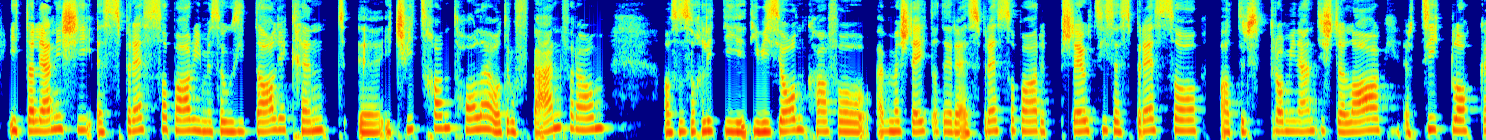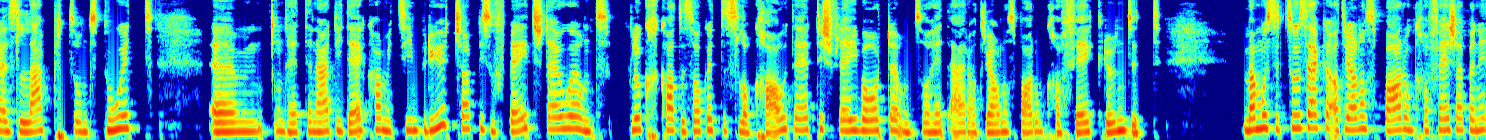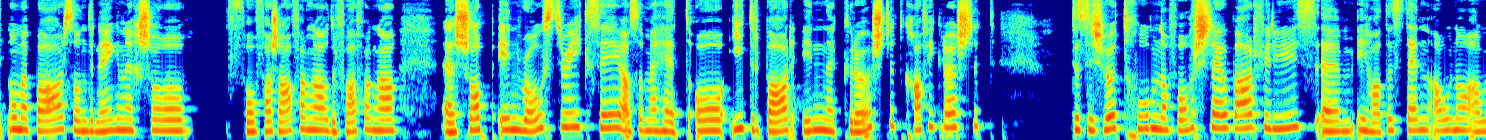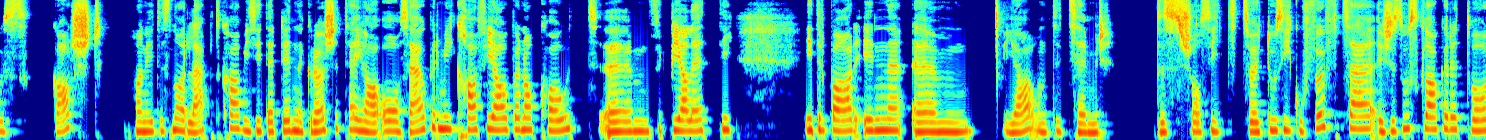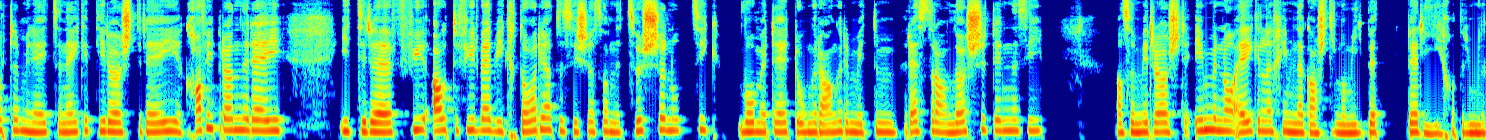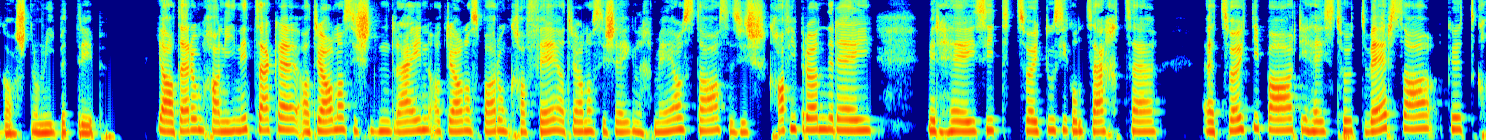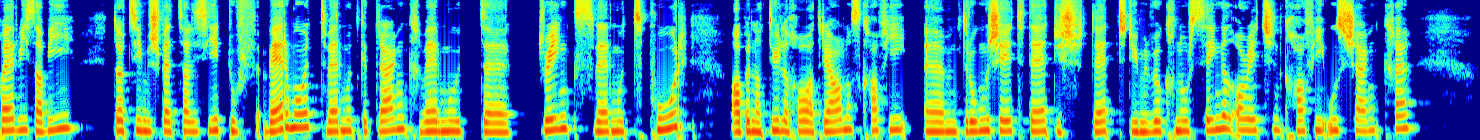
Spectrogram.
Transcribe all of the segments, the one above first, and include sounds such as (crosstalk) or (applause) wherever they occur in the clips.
italienische Espresso-Bar, wie man sie aus Italien kennt, äh, in die Schweiz kann holen oder auf Bern vor allem. Also so ein bisschen die, die Vision von, eben man steht an dieser Espresso-Bar, bestellt sein Espresso an der prominentesten Lage, er Zeitglocke, es lebt und tut. Ähm, und hat dann auch die Idee gehabt, mit seinem Bruder etwas auf die Beine zu stellen und Glück gehabt, dass auch das Lokal dort ist frei geworden und so hat er Adrianos Bar und Café gegründet. Man muss dazu sagen, Adrianos Bar und Café ist eben nicht nur eine Bar, sondern eigentlich schon von fast Anfang an oder von Anfang an ein Shop in Roastery gesehen. Also man hat auch in der Bar innen geröstet, Kaffee geröstet. Das ist heute kaum noch vorstellbar für uns. Ähm, ich habe das dann auch noch als Gast habe ich das noch erlebt gehabt, wie sie dort drinnen geröstet haben. Ich habe auch selber meinen Kaffee noch geholt, ähm, für Bialetti in der Bar innen. Ähm, ja, und jetzt haben wir das schon seit 2015 ist es ausgelagert worden. Wir haben jetzt eine eigene Rösterei, eine Kaffeebrennerei in der Feu alten Feuerwehr Victoria. Das ist ja so eine Zwischennutzung, wo wir dort unter anderem mit dem Restaurant Löscher drin sind. Also wir rösten immer noch eigentlich in einem Gastronomiebereich oder in einem Gastronomiebetrieb. Ja, darum kann ich nicht sagen, Adrianos ist ein rein Adrianos Bar und Café. Adrianos ist eigentlich mehr als das. Es ist Kaffeebrennerei. Wir haben seit 2016 eine zweite Bar, die heisst heute Versa, geht quer vis-à-vis. Dort sind wir spezialisiert auf Wermut, Wermutgetränk, Wermut äh, Drinks, Wermut pur, aber natürlich auch Adrianos Kaffee. Ähm, der Unterschied dort ist, dort tun wir wirklich nur Single Origin Kaffee ausschenken.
